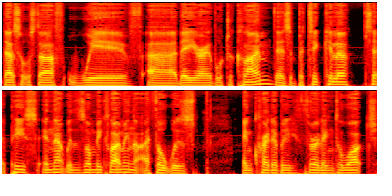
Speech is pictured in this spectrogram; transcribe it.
that sort of stuff with uh, they are able to climb. There's a particular set piece in that with the zombie climbing that I thought was incredibly thrilling to watch.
